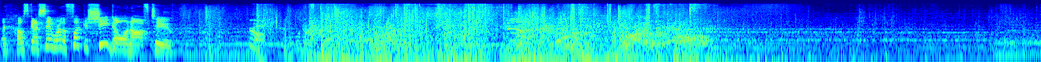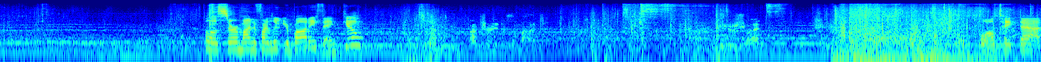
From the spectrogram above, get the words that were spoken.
I was gonna say, where the fuck is she going off to? Sir. Mind if I loot your body? Thank you. I'm sure he doesn't mind. Shrine. Oh, I'll take that.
